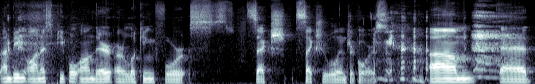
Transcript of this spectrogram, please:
I'm being honest. People on there are looking for sex sexual intercourse. um, that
